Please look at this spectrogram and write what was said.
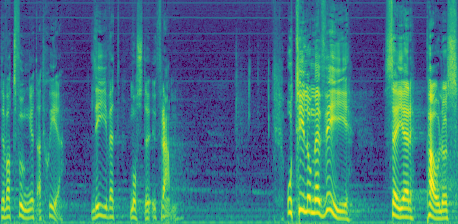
Det var tvunget att ske. Livet måste fram. Och till och med vi, säger Paulus,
